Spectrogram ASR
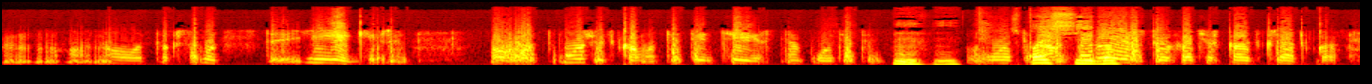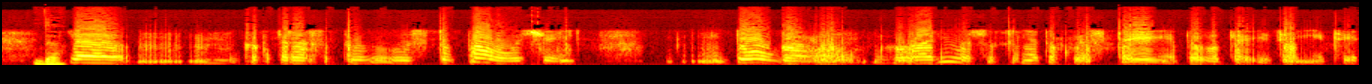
ну вот, так что вот егерь. Вот, может, кому-то это интересно будет. Угу. Вот. Спасибо. А второе, что хочу сказать кратко. Да. Я как-то раз выступала очень долго, говорила, что у меня такое состояние было, извините.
